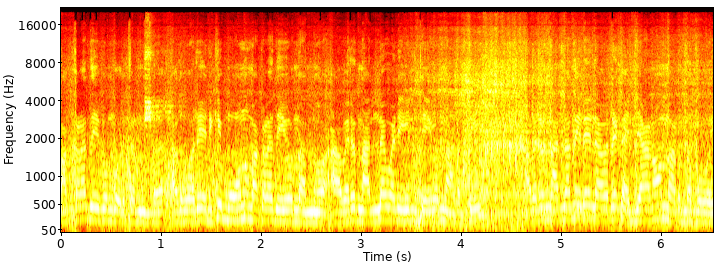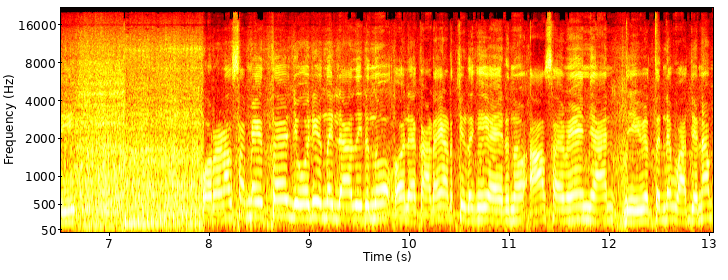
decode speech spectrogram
മക്കളെ ദൈവം കൊടുത്തിട്ടുണ്ട്. അതുപോലെ എനിക്ക് മൂന്ന് മക്കളെ ദൈവം തന്നു. അവരെ നല്ല വഴിയിൽ ദൈവം നടത്തി. അവരെ നല്ല നിലയിൽ അവരുടെ കല്യാണവും നടന്നു പോയി. കൊറോണ സമയത്ത് ജോലിയൊന്നും ഇല്ലാതിരുന്നു. അല്ലെ കടയടച്ചിടുകയായിരുന്നു ആ സമയം ഞാൻ ദൈവത്തിന്റെ വചനം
